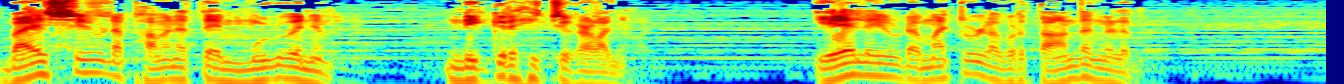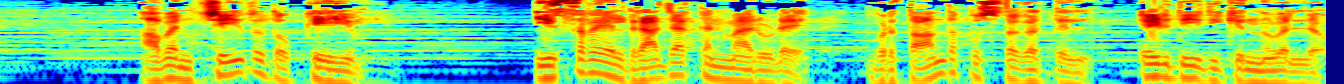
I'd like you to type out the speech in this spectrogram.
ബയശയുടെ ഭവനത്തെ മുഴുവനും നിഗ്രഹിച്ചു കളഞ്ഞു. ഏലയുടെ മറ്റുള്ള വൃത്താന്തങ്ങളും അവൻ ചെയ്തതൊക്കെയും ഇസ്രയേൽ രാജാക്കന്മാരുടെ വൃത്താന്ത പുസ്തകത്തിൽ എഴുതിയിരിക്കുന്നുവല്ലോ.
